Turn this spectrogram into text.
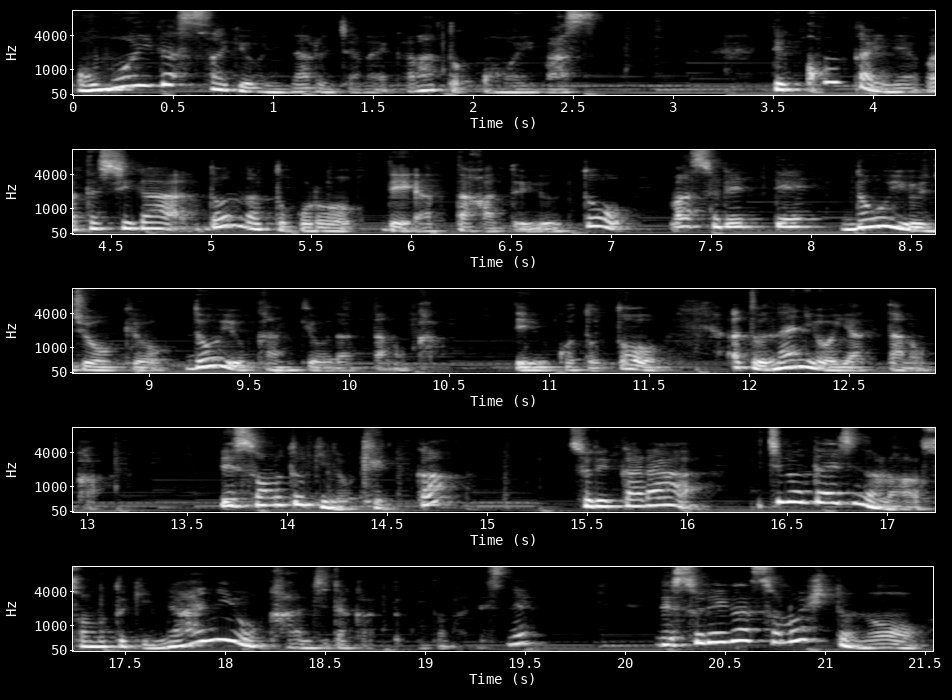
思い出す作業になるんじゃないかなと思います。で今回ね私がどんなところでやったかというと、まあ、それってどういう状況どういう環境だったのかっていうこととあと何をやったのかでその時の結果それから一番大事なのはその時何を感じたかってことなんですね。でそれがその人の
